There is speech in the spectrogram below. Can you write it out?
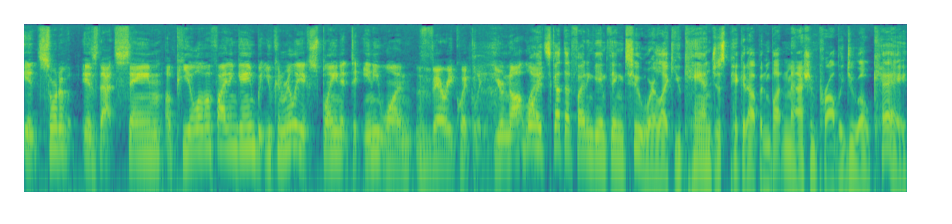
it sort of is that same appeal of a fighting game, but you can really explain it to anyone very quickly. You're not like Well, like it's got that fighting game thing too, where like you can just pick it up and button mash and probably do okay,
